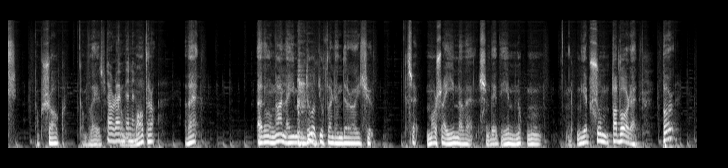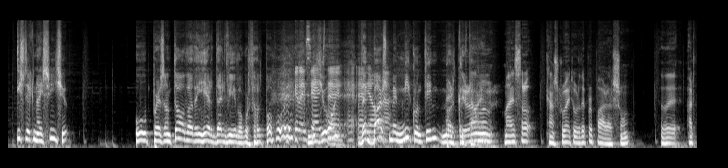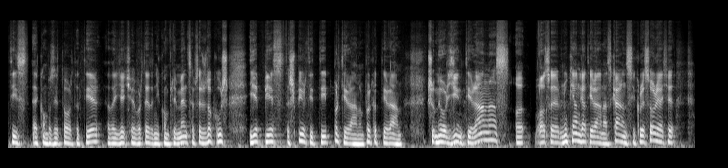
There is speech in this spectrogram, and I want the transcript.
kam shokë, kam vëllezër, kam motra dhe edhe unë nga ana ime duhet t'ju falenderoj që se mosha ime dhe shëndeti im nuk më nuk më jep shumë favore, por ishte kënaqësi që u prezantova edhe një herë dal vivo kur thotë populli e dëgjuan dhe bashkë me mikun tim për Tiranën maestro kanë shkruar edhe përpara shumë dhe artistë e kompozitorë të tjerë dhe gjë që vërteton një kompliment sepse çdokush jep pjesë të shpirtit të tij për Tiranën, për këtë Tiranë. Kështu me origjinë tiranas ose nuk janë nga Tirana, s'ka rëndësi kryesorja që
